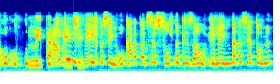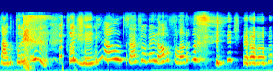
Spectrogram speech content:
o, o, Literalmente. O que, que ele fez? Tipo assim, o cara pode ser solto da prisão, ele ainda vai ser atormentado por aquilo. Foi genial, sabe? Foi o melhor plano possível.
